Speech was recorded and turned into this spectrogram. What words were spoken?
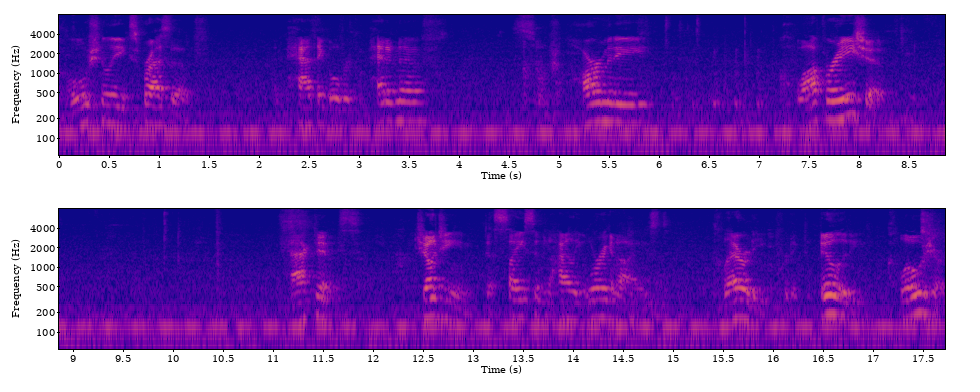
emotionally expressive, empathic over competitive, social harmony, cooperation, tactics, judging, decisive and highly organized, clarity, predictability, closure,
